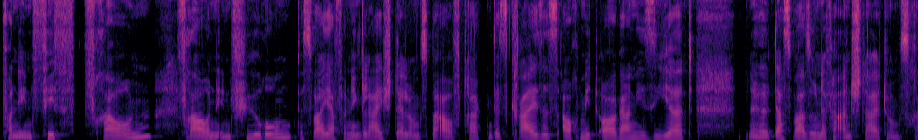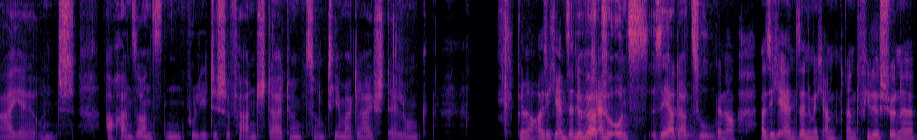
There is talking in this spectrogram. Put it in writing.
von den FIF-Frauen, Frauen in Führung. Das war ja von den Gleichstellungsbeauftragten des Kreises auch mitorganisiert. Äh, das war so eine Veranstaltungsreihe und auch ansonsten politische Veranstaltungen zum Thema Gleichstellung. Genau, also ich entsinne Gehört mich an, für uns sehr dazu. Genau, also ich entsinne mich an, an viele schöne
